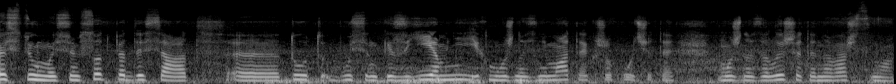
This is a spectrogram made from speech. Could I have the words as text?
Костюми 750. Е, Тут бусинки з'ємні, їх можна знімати, якщо хочете. Можна залишити на ваш смак.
